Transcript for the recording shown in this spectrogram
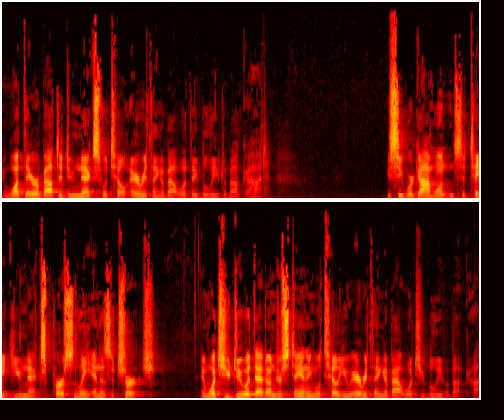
And what they are about to do next would tell everything about what they believed about God. You see, where God wants to take you next, personally and as a church, and what you do with that understanding will tell you everything about what you believe about God.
